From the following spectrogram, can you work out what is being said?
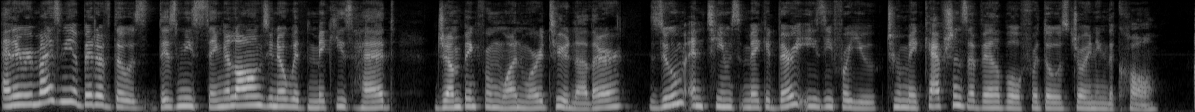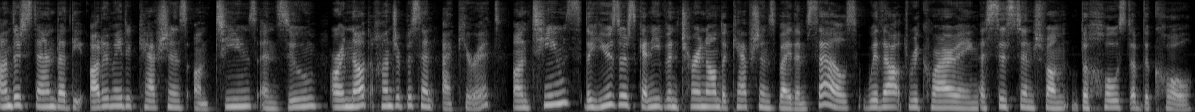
And it reminds me a bit of those Disney sing-alongs, you know, with Mickey's head jumping from one word to another. Zoom and Teams make it very easy for you to make captions available for those joining the call. Understand that the automated captions on Teams and Zoom are not 100% accurate. On Teams, the users can even turn on the captions by themselves without requiring assistance from the host of the call.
